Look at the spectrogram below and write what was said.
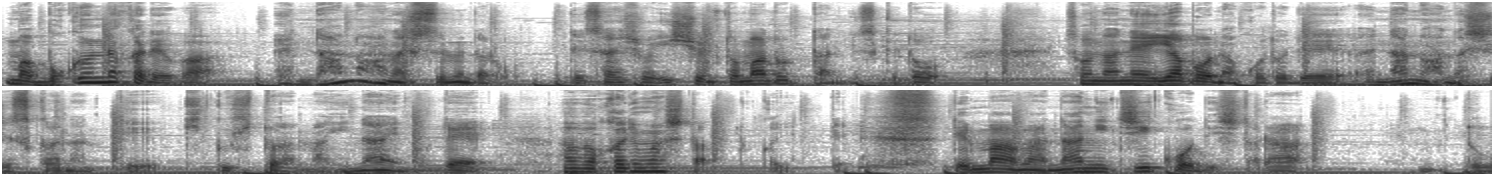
まあ僕の中では「え何の話するんだろう?」って最初一瞬戸惑ったんですけどそんなね野暮なことで「何の話ですか?」なんて聞く人はまあいないので「あ分かりました」とか言ってでまあまあ何日以降でしたらとま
